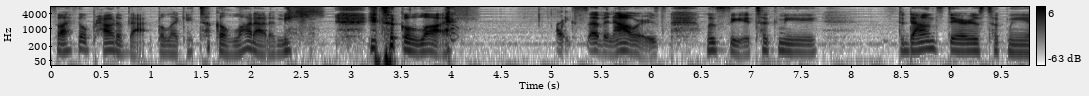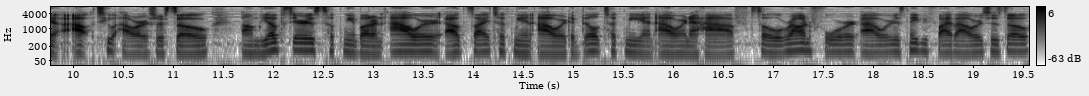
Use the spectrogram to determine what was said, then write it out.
So I feel proud of that. But like it took a lot out of me. it took a lot like seven hours. Let's see, it took me. The downstairs took me out two hours or so. Um, the upstairs took me about an hour. Outside took me an hour. To build took me an hour and a half. So around four hours, maybe five hours or so.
